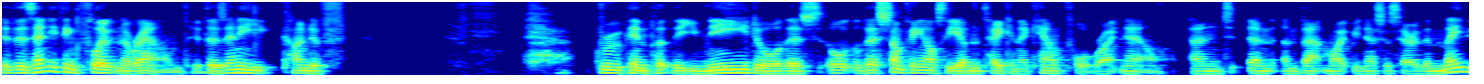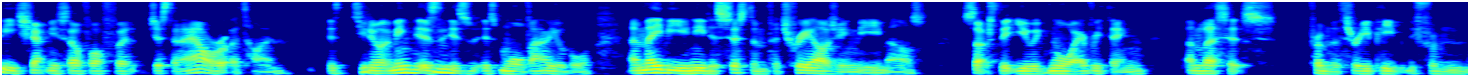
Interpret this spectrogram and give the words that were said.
if there's anything floating around if there's any kind of group input that you need or there's or there's something else that you haven't taken account for right now and and and that might be necessary then maybe shutting yourself off for just an hour at a time is, do you know what i mean? Is, mm. is is more valuable. And maybe you need a system for triaging the emails such that you ignore everything unless it's from the three people from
